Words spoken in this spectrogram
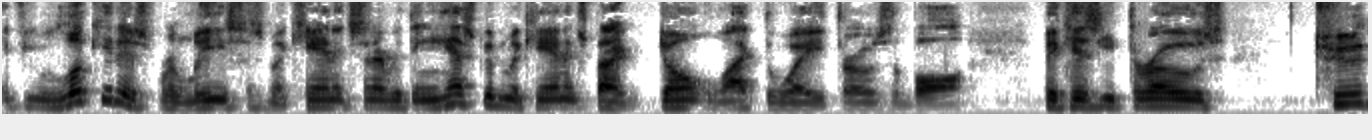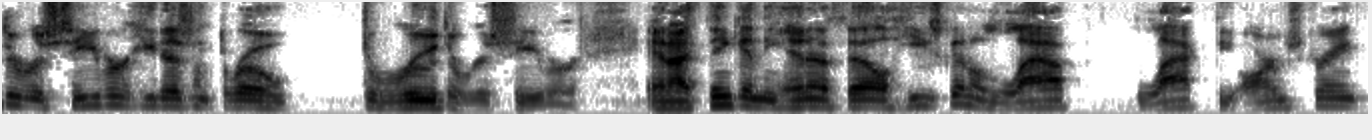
if you look at his release, his mechanics, and everything, he has good mechanics, but I don't like the way he throws the ball because he throws to the receiver. He doesn't throw through the receiver. And I think in the NFL, he's going to lack, lack the arm strength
